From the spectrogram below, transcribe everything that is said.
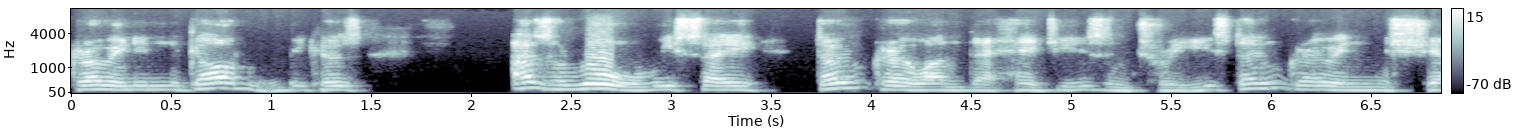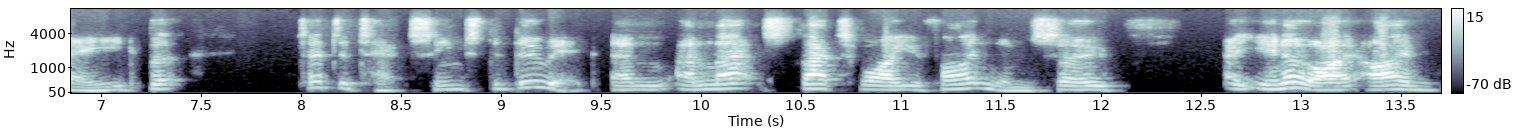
growing in the garden because, as a rule, we say don't grow under hedges and trees, don't grow in the shade, but Tete-a-Tete seems to do it, and and that's that's why you find them. So, uh, you know, I I'm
